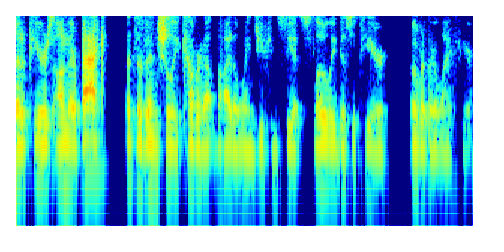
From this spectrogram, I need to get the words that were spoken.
that appears on their back that's eventually covered up by the wings. You can see it slowly disappear over their life here.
